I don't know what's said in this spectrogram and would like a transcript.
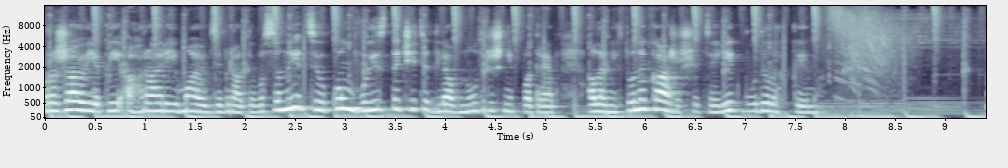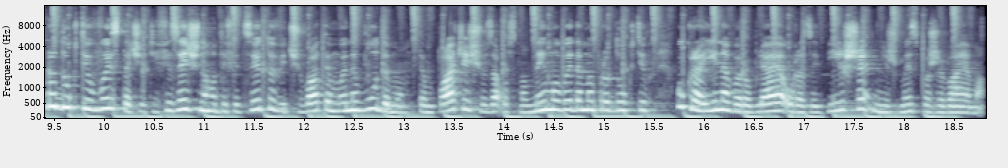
Врожаю, який аграрії мають зібрати восени, цілком вистачить для внутрішніх потреб, але ніхто не каже, що цей рік буде легким. Продуктів вистачить і фізичного дефіциту відчувати ми не будемо. Тим паче, що за основними видами продуктів Україна виробляє у рази більше, ніж ми споживаємо.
